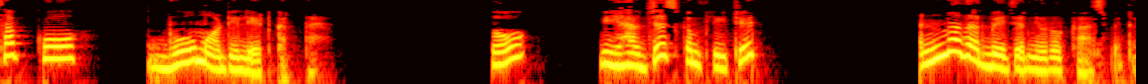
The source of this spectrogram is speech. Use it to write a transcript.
سب کو وہ ماڈیولیٹ کرتا ہے تو وی ہیو جسٹ کمپلیٹ اندر major neurotransmitter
